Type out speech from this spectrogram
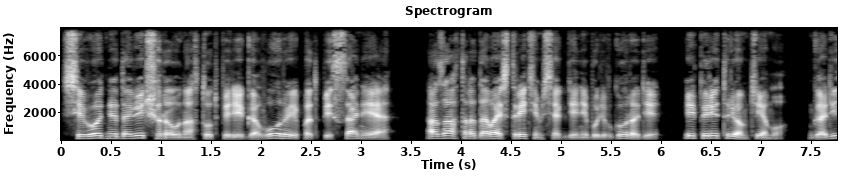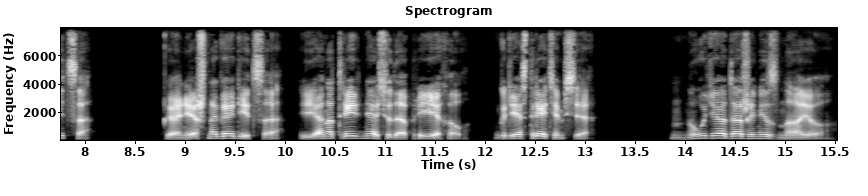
«Сегодня до вечера у нас тут переговоры и подписания, а завтра давай встретимся где-нибудь в городе и перетрем тему. Годится?» «Конечно, годится. Я на три дня сюда приехал. Где встретимся?» «Ну, я даже не знаю.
